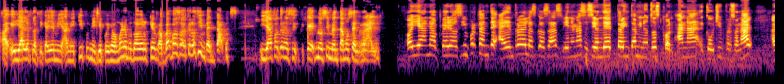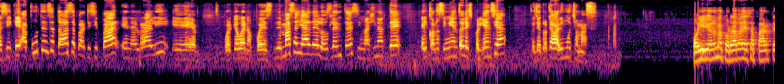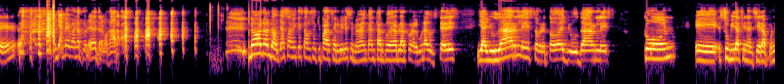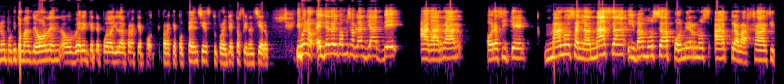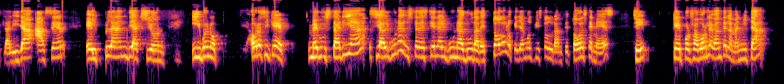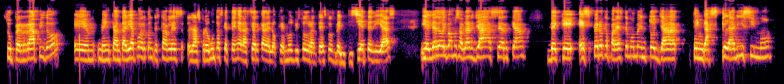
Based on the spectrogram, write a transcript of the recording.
Ah, y ya le platicé a mi, a mi equipo y mi equipo dijo, bueno, pues a ver qué, vamos a ver qué nos inventamos. Y ya fue que nos, que nos inventamos el rally. Oye, Ana, pero es importante, adentro de las cosas viene una sesión de 30 minutos con Ana, coaching personal. Así que apúntense todas a participar en el rally. Eh, porque bueno, pues más allá de los lentes, imagínate el conocimiento, la experiencia, pues yo creo que vale mucho más. Oye, yo no me acordaba de esa parte, ¿eh? ya me van a poner a trabajar. no, no, no, ya saben que estamos aquí para servirles, se me va a encantar poder hablar con alguna de ustedes y ayudarles, sobre todo ayudarles con eh, su vida financiera, poner un poquito más de orden o ver en qué te puedo ayudar para que, para que potencies tu proyecto financiero. Y bueno, el día de hoy vamos a hablar ya de agarrar, ahora sí que manos en la masa y vamos a ponernos a trabajar, Citlali, ya a hacer el plan de acción. Y bueno, ahora sí que me gustaría, si alguna de ustedes tiene alguna duda de todo lo que ya hemos visto durante todo este mes, ¿sí? Que por favor levanten la manita súper rápido. Em, me encantaría poder contestarles las preguntas que tengan acerca de lo que hemos visto durante estos 27 días. Y el día de hoy vamos a hablar ya acerca de que espero que para este momento ya tengas clarísimo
